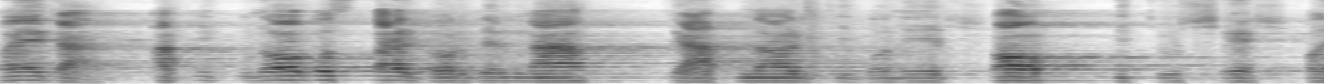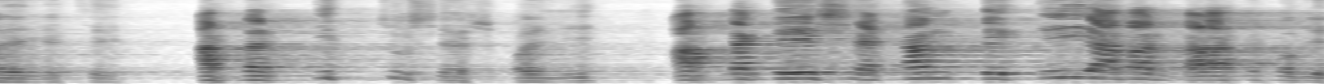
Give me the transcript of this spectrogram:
হয়ে যান, আপনি কোনো অবস্থায় ডরবেন না যে আপনার জীবনের সব কিছু শেষ হয়ে গেছে। আপনার কিচ্ছু শেষ হয়নি। আপনাকে সেখান থেকেই আবার দাঁড়াতে হবে।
